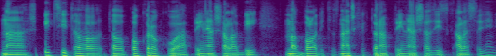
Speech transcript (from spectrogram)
na špici toho, toho pokroku a prinášala by, bola by to značka, ktorá prináša zisk, ale 70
